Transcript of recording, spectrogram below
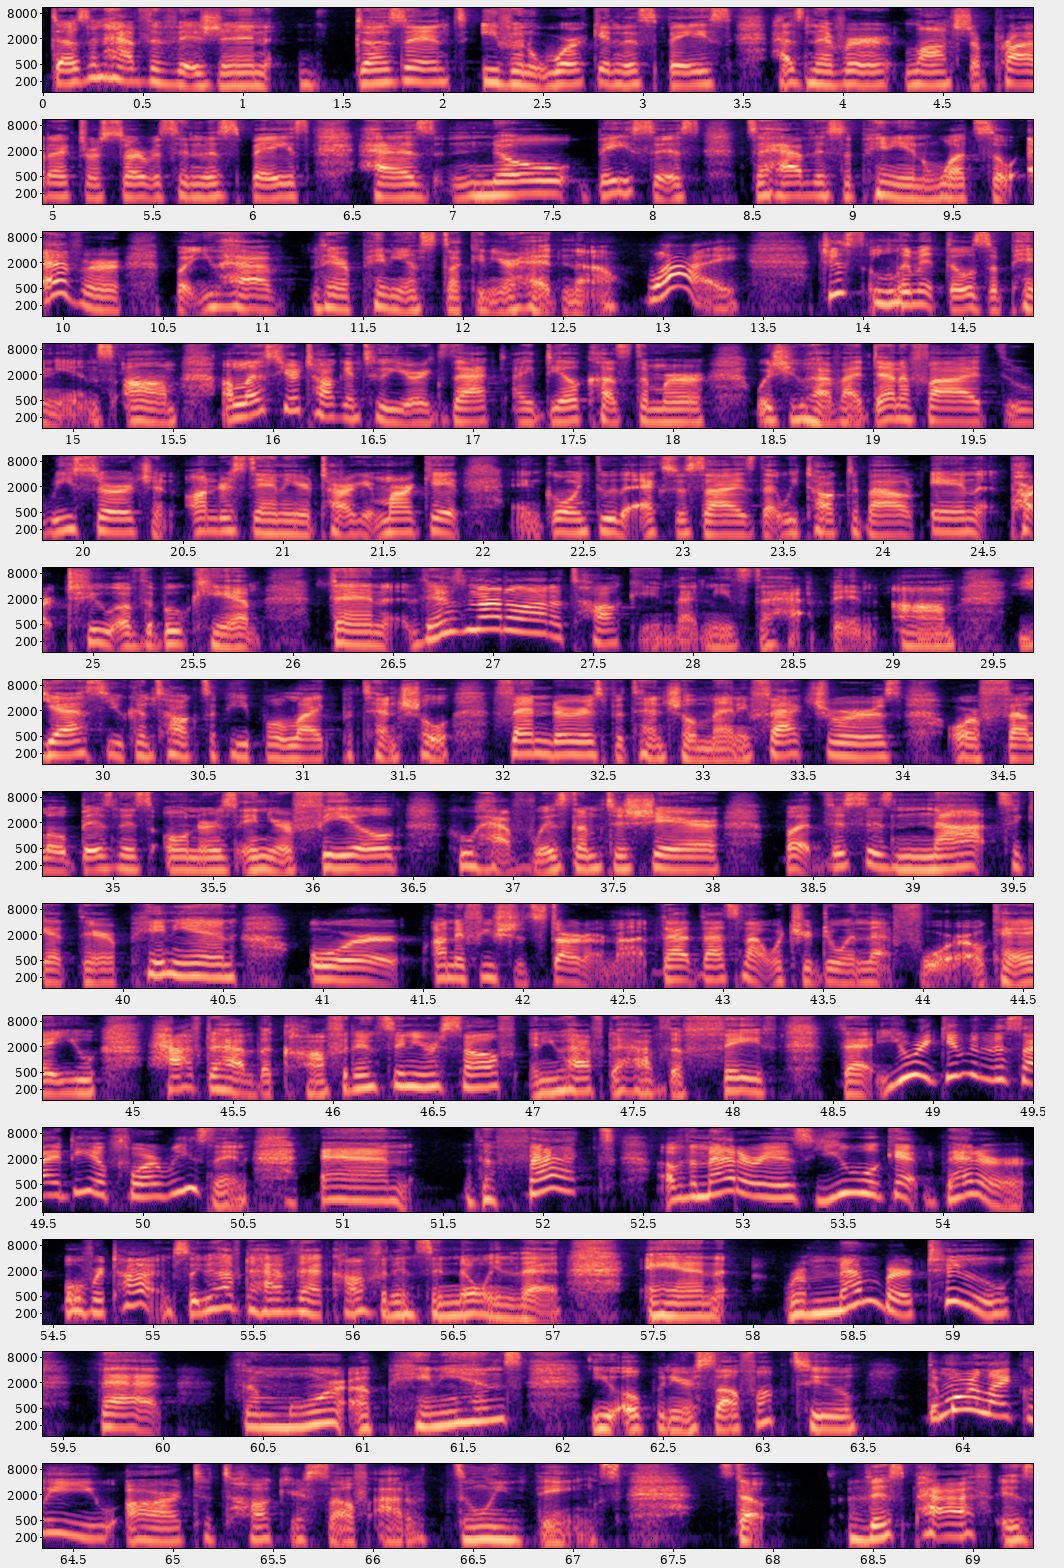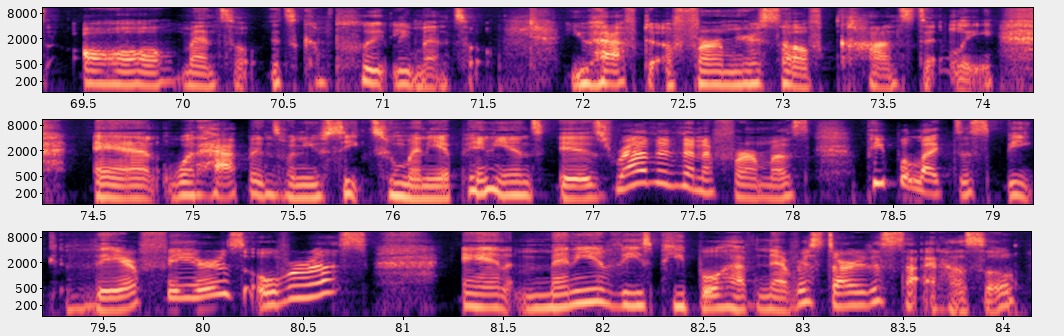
doesn't have the vision, doesn't even work in this space, has never launched a product or service in this space, has no basis to have this opinion whatsoever, but you have their opinion stuck in your head now. Why? Just limit those opinions. Um, unless you're talking to your exact ideal customer, which you have identified through research and understanding your target market and going through the exercise that we talked about in part two of the boot camp, then there's not a lot of talking that needs to happen. Um, yes, you can talk to people like potential potential vendors, potential manufacturers, or fellow business owners in your field who have wisdom to share. But this is not to get their opinion or on if you should start or not. That that's not what you're doing that for. Okay. You have to have the confidence in yourself and you have to have the faith that you were given this idea for a reason. And the fact of the matter is you will get better over time. So you have to have that confidence in knowing that. And remember too that the more opinions you open yourself up to, the more likely you are to talk yourself out of doing things. So this path is all mental. It's completely mental. You have to affirm yourself constantly. And what happens when you seek too many opinions is rather than affirm us, people like to speak their fears over us. And many of these people have never started a side hustle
